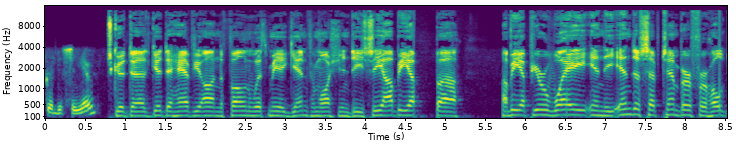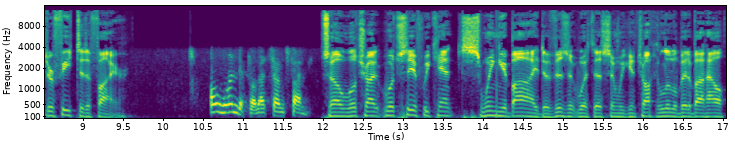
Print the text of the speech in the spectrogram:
Good to see you. It's good to, good to have you on the phone with me again from Washington D.C. I'll be up uh, I'll be up your way in the end of September for Hold Your Feet to the Fire. Oh, wonderful. That sounds fun. So we'll try. We'll see if we can't swing you by to visit with us, and we can talk a little bit about how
